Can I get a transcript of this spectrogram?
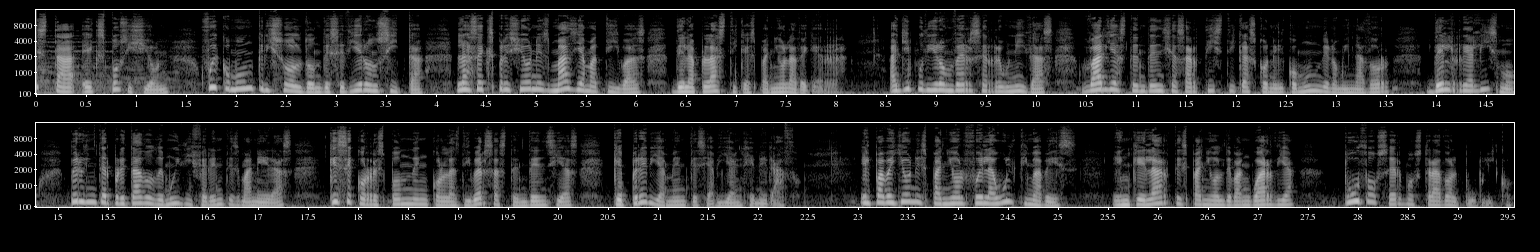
Esta exposición fue como un crisol donde se dieron cita las expresiones más llamativas de la plástica española de guerra. Allí pudieron verse reunidas varias tendencias artísticas con el común denominador del realismo, pero interpretado de muy diferentes maneras que se corresponden con las diversas tendencias que previamente se habían generado. El pabellón español fue la última vez en que el arte español de vanguardia pudo ser mostrado al público.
